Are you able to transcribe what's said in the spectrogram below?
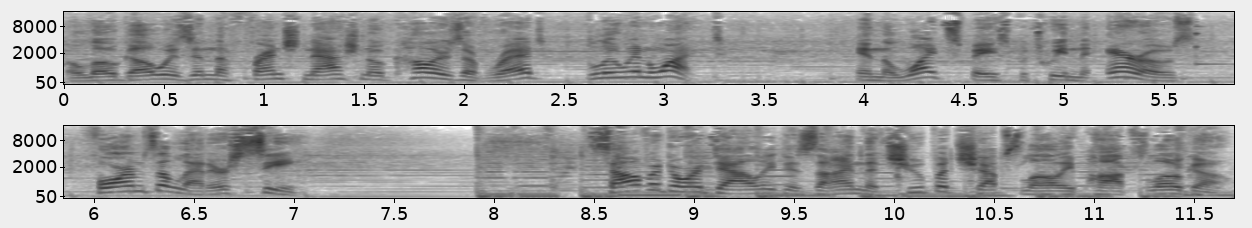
The logo is in the French national colors of red, blue, and white. In the white space between the arrows forms the letter C. Salvador Dali designed the Chupa Chups Lollipops logo.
